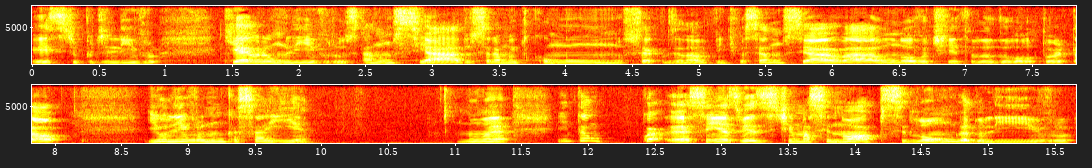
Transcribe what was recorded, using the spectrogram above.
esse tipo de livro que eram livros anunciados, era muito comum no século XIX e XX. Você anunciava ah, um novo título do autor tal, e o livro nunca saía, não é? Então, assim, às vezes tinha uma sinopse longa do livro,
